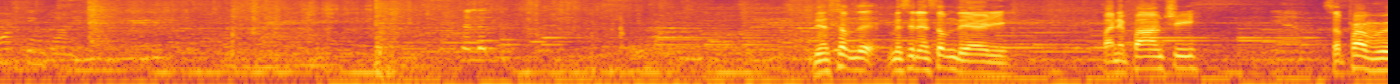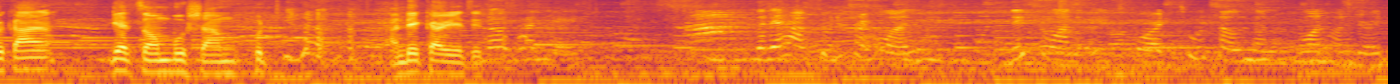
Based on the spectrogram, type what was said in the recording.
more things on it. So look, Then something, me see then something there already. On the palm tree. yeah. So probably we can get some bush and put and decorate it. So they have two different ones. This one is for 2,100.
